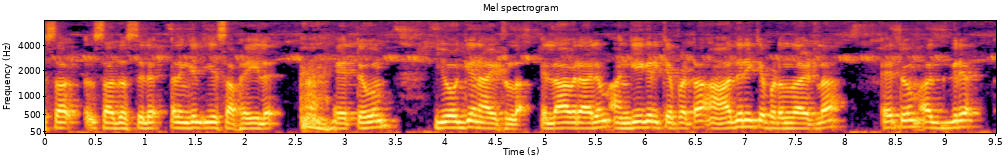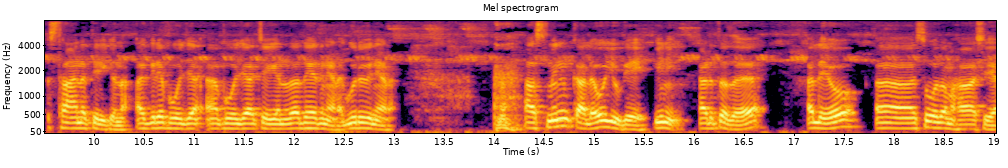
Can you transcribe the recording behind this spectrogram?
സ സദസ്സിൽ അല്ലെങ്കിൽ ഈ സഭയിൽ ഏറ്റവും യോഗ്യനായിട്ടുള്ള എല്ലാവരാലും അംഗീകരിക്കപ്പെട്ട ആദരിക്കപ്പെടുന്നതായിട്ടുള്ള ഏറ്റവും അഗ്ര സ്ഥാനത്തിരിക്കുന്ന അഗ്ര പൂജ ചെയ്യുന്നത് അദ്ദേഹത്തിനെയാണ് ഗുരുവിനെയാണ്. അസ്മിൻ കലോ യുഗേ. ഇനി അടുത്തത് അല്ലയോ സൂതമഹാശയ.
